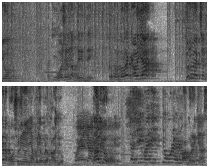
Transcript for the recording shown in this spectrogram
ગયો. હજી. ભોસડી ફરી દે ખતમ તો લે કાળિયા. ગનું એક્શન કરા ભોસડીનો ન્યા પડ્યો પડ્યો કાળજો. કાળજો. જી મારી કે ઉડે પાગોરે ક્યાં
